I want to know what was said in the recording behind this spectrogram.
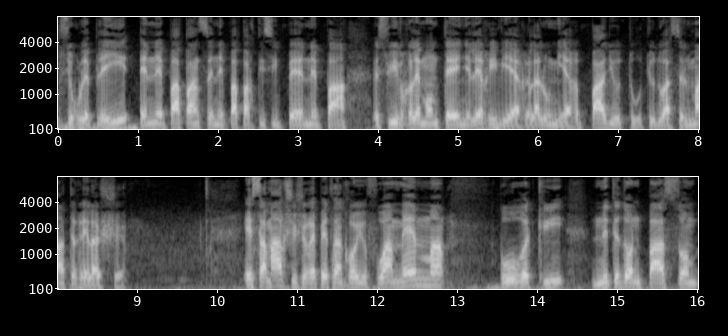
sur le play et ne pas penser, ne pas participer, ne pas suivre les montagnes, les rivières, la lumière. Pas du tout. Tu dois seulement te relâcher. Et ça marche, je répète encore une fois, même pour qui ne te donne pas son,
